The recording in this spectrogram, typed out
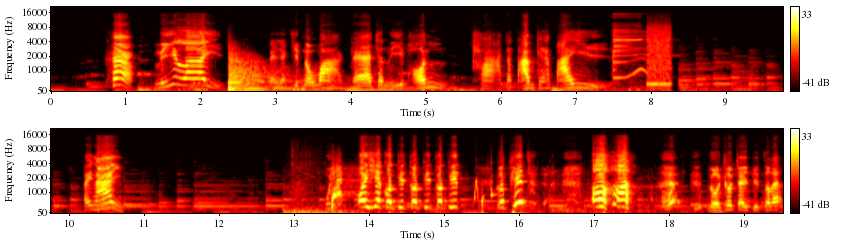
ๆฮะหนีเลย แต่อย่าคิดนะว่า แกจะหนีพ้นข้าจะตามแกไปเฮ้ยนายโอ้ยเฮียกดผิดกด เข้าใจผิดซะแล้ว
